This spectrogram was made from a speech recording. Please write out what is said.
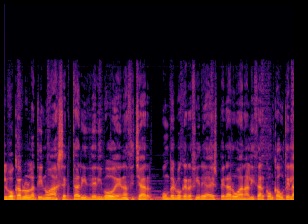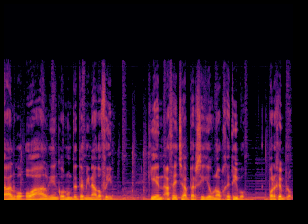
El vocablo latino y derivó en acechar un verbo que refiere a esperar o analizar con cautela algo o a alguien con un determinado fin. Quien acecha persigue un objetivo. Por ejemplo,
